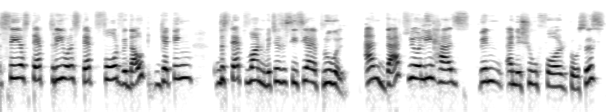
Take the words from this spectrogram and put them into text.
say, a step three or a step four without getting the step one, which is the CCI approval. And that really has been an issue for Prosus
